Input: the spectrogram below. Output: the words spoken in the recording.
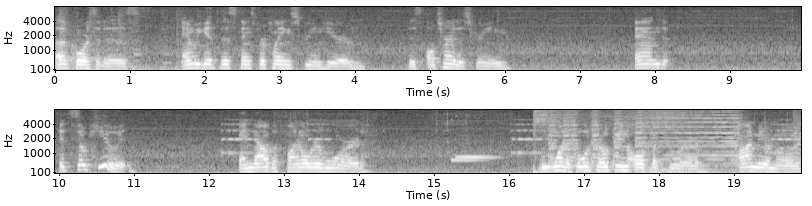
Of course it is. And we get this thanks for playing screen here, this alternative screen. And it's so cute. And now the final reward. We won a gold trophy in All Cup Tour on mirror mode.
